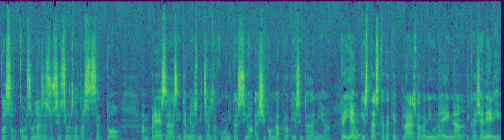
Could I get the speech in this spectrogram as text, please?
com són les associacions del tercer sector, empreses i també els mitjans de comunicació, així com la pròpia ciutadania. Creiem que és tasca d'aquest pla esdevenir una eina que generi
